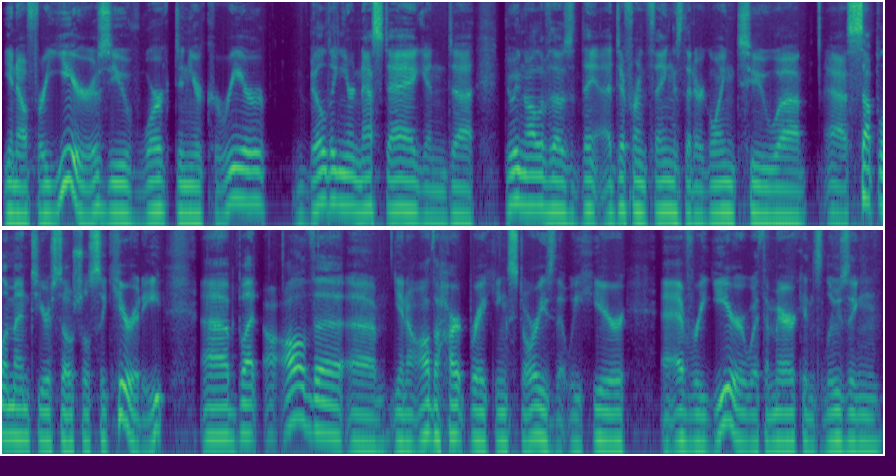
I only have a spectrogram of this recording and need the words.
you know, for years, you've worked in your career building your nest egg and uh, doing all of those th- uh, different things that are going to uh, uh supplement your social security. Uh, but all the uh, you know all the heartbreaking stories that we hear every year with Americans losing.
